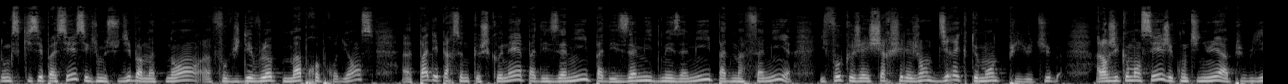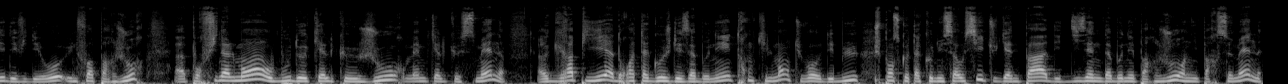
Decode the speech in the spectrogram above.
Donc ce qui s'est passé, c'est que je me suis dit, bah maintenant, euh, faut que je développe ma propre audience, euh, pas des personnes que je connais, pas des amis, pas des amis de mes amis, pas de ma famille, il faut que j'aille chercher les gens directement depuis YouTube. Alors j'ai commencé j'ai continué à publier des vidéos une fois par jour euh, pour finalement, au bout de quelques jours, même quelques semaines, grappiller à droite à gauche des abonnés tranquillement. Tu vois, au début, je pense que tu as connu ça aussi. Tu gagnes pas des dizaines d'abonnés par jour ni par semaine.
